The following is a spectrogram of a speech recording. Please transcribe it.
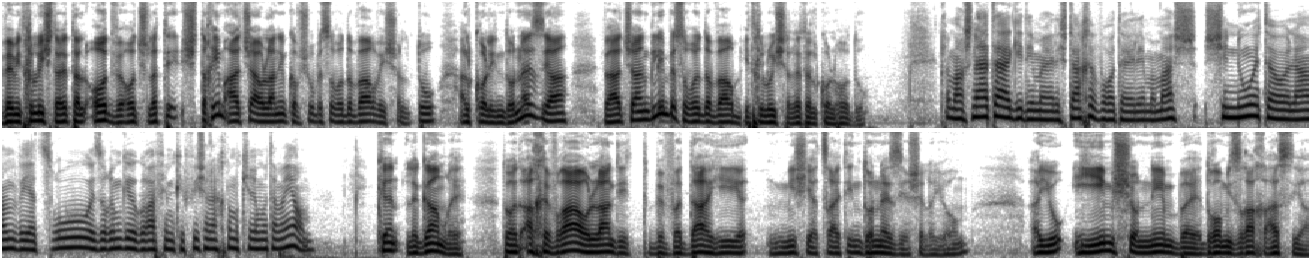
והם התחילו להשתלט על עוד ועוד שלט... שטחים עד שההולנדים כבשו בסופו של דבר וישלטו על כל אינדונזיה, ועד שהאנגלים בסופו של דבר התחילו להשתלט על כל הודו. כלומר, שני התאגידים האלה, שתי החברות האלה, ממש שינו את העולם ויצרו אזורים גיאוגרפיים כפי שאנחנו מכירים אותם היום. כן, לגמרי. זאת אומרת, החברה ההולנדית בוודאי היא מי שיצרה את אינדונזיה של היום. היו איים שונים בדרום-מזרח אסיה,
